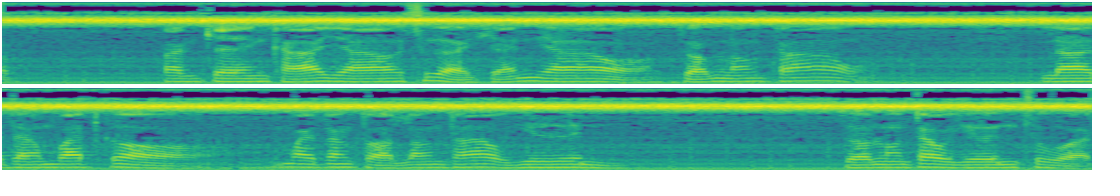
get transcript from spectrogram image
บปันแกงขายาว เสื้อแขนยาวสวมรองเท้าลาทำวัดก็ไม่ต้องถอดรองเท้ายืนสวมรองเท้ายืนสวด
